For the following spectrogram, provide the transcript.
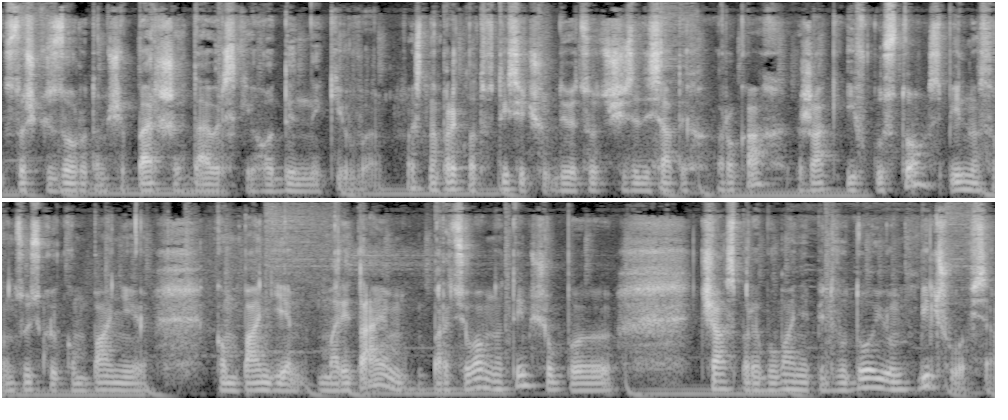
з точки зору там ще перших дайверських годинників. Ось, наприклад, в 1960-х роках Жак Ів Кусто спільно з французькою компанією компанії Maritime працював над тим, щоб е, час перебування під водою збільшувався.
